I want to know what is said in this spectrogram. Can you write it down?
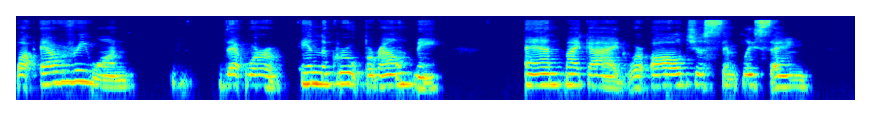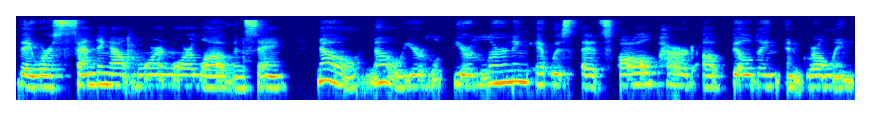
but everyone that were in the group around me and my guide were all just simply saying they were sending out more and more love and saying no no you're you're learning. It was it's all part of building and growing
